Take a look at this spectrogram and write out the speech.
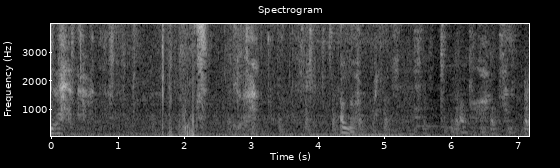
الله الله الله أكبر. الله أكبر.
